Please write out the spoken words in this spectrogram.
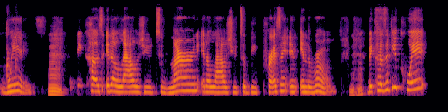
wins mm. because it allows you to learn, it allows you to be present in, in the room. Mm-hmm. Because if you quit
